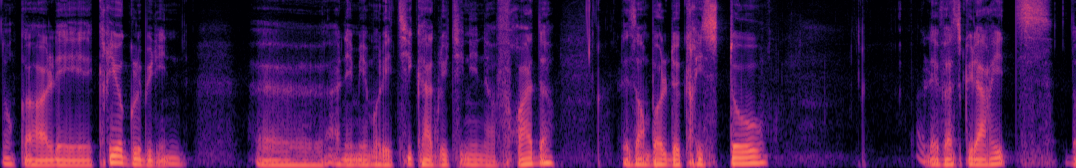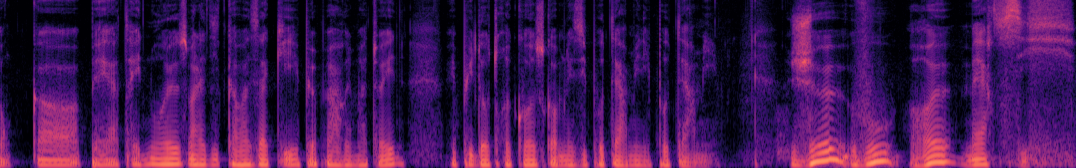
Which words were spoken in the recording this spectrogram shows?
donc les cryoglobulines, euh, anémie hémolytique agglutinine froide, les emboles de cristaux, les vascularites, donc euh, noueuse, maladie de Kawasaki, purpura rhumatoïde, et puis d'autres causes comme les hypothermies, l'hypothermie. Je vous remercie.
